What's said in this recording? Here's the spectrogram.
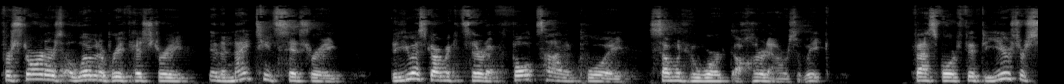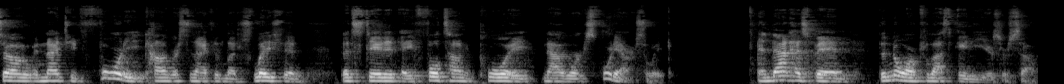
For starters, a little bit of brief history. In the 19th century, the US government considered a full time employee someone who worked 100 hours a week. Fast forward 50 years or so, in 1940, Congress enacted legislation that stated a full time employee now works 40 hours a week. And that has been the norm for the last 80 years or so.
